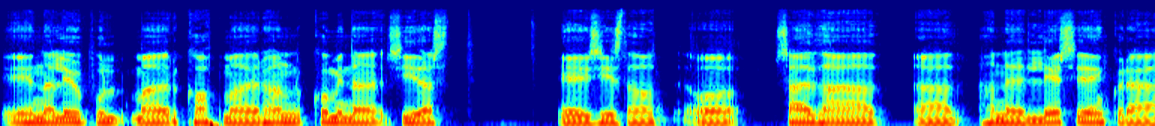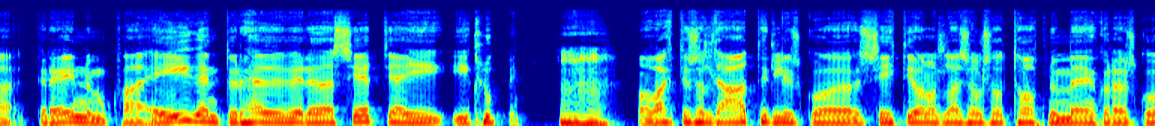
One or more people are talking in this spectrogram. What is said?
hérna Liverpool maður, koppmaður hann kom inn að síðast eh, í síðasta þátt og sagði það að, að hann hefði lesið einhverja grein um hvað eigendur hefði verið að setja í, í klubbin Mm. og vakti svolítið aðtegli sko, City var náttúrulega sjálfsög á topnum með einhverja sko,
